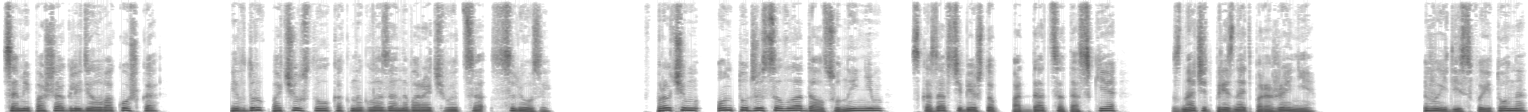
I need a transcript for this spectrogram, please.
Сами Паша глядел в окошко и вдруг почувствовал, как на глаза наворачиваются слезы. Впрочем, он тут же совладал с унынием, сказав себе, что поддаться тоске значит признать поражение. Выйдя из фаэтона,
